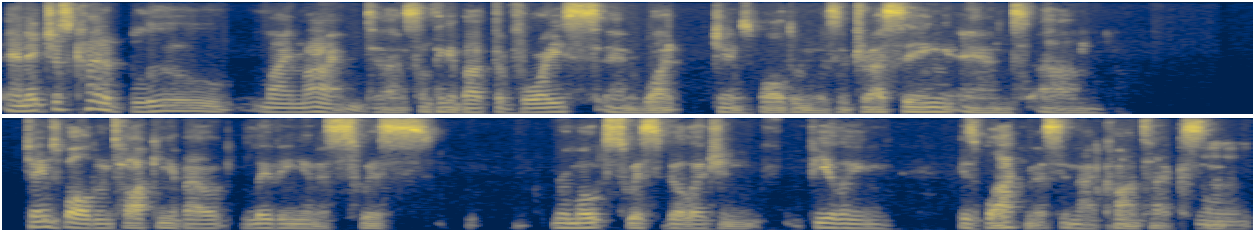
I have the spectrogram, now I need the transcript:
and it just kind of blew my mind. Uh, something about the voice and what James Baldwin was addressing, and um, James Baldwin talking about living in a Swiss, remote Swiss village and feeling his blackness in that context. Mm.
